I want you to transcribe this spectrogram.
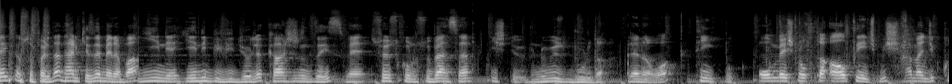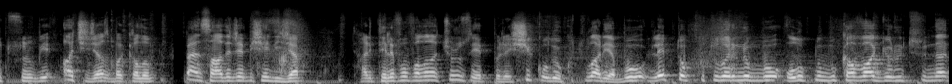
Tekno herkese merhaba. Yine yeni bir videoyla karşınızdayız ve söz konusu bensem işte ürünümüz burada. Lenovo ThinkBook 15.6 inçmiş. Hemencik kutusunu bir açacağız bakalım. Ben sadece bir şey diyeceğim. Hani telefon falan açıyoruz ya hep böyle şık oluyor kutular ya. Bu laptop kutularının bu oluklu bu kava görüntüsünden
